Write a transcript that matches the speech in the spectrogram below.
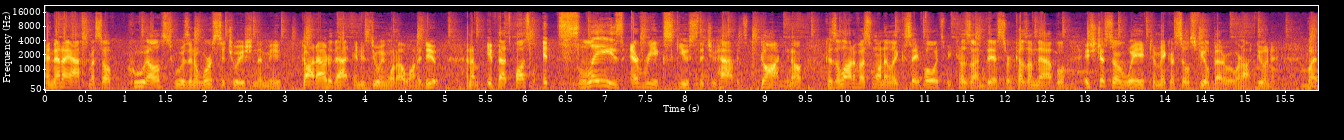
And then I ask myself, who else who was in a worse situation than me got out of that and is doing what I want to do? And um, if that's possible, it slays every excuse that you have. It's gone, you know? Because a lot of us want to like say, oh, it's because I'm this or because I'm that. Well, it's just a way to make ourselves feel better when we're not doing it. But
